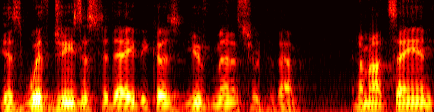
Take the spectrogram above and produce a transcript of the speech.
is with Jesus today because you've ministered to them. And I'm not saying,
